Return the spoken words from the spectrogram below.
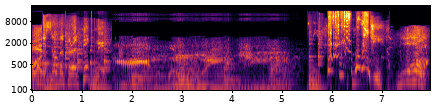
Us over for a picnic. Luigi! Yeah!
